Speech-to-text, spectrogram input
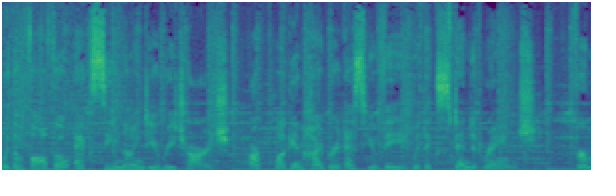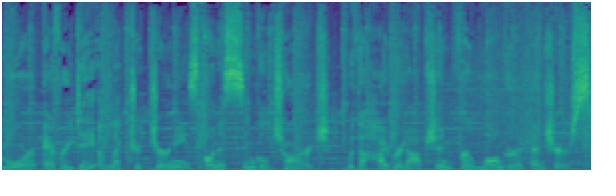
With a Volvo XC90 Recharge, our plug in hybrid SUV with extended range. For more everyday electric journeys on a single charge, with a hybrid option for longer adventures.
